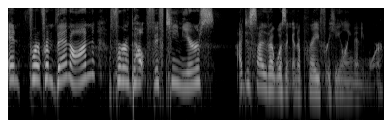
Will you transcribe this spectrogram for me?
And for, from then on, for about 15 years, I decided I wasn't going to pray for healing anymore.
